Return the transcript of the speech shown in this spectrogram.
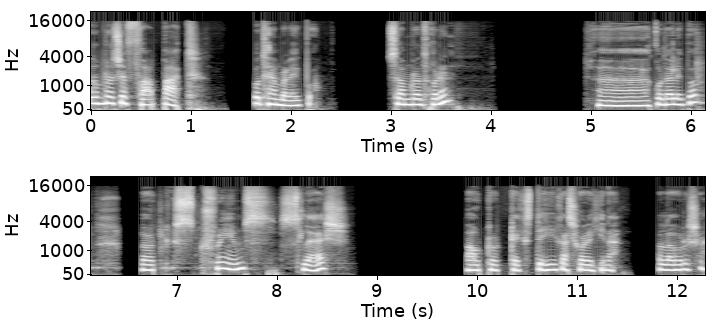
প্রথমটা হচ্ছে পাথ। কোথায় আমরা লিখব? সো আমরা ধরেন কোথায় লিখব? Dot streams slash outdoor text দেখি কাজ করে কিনা। আল্লাহ ভরসা।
